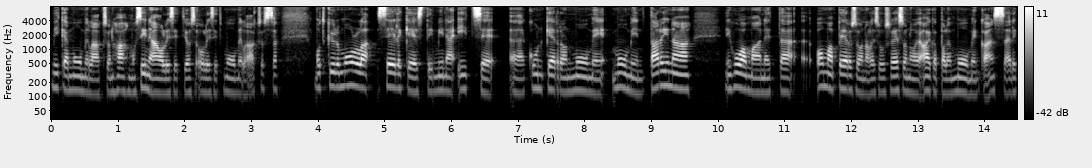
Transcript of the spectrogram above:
mikä Muumilaakson hahmo sinä olisit, jos olisit Muumilaaksossa. Mutta kyllä mulla selkeästi minä itse, kun kerron muumi, Muumin tarinaa, niin huomaan, että oma persoonallisuus resonoi aika paljon Muumin kanssa. Eli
